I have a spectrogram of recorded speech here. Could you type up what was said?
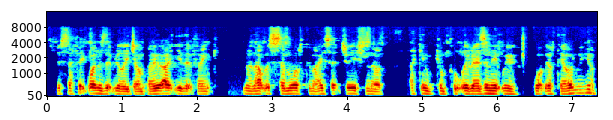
specific ones that really jump out at you that think, you know, that was similar to my situation, or I can completely resonate with what they're telling me here?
